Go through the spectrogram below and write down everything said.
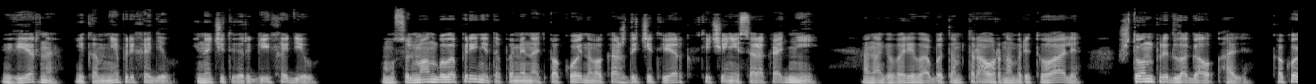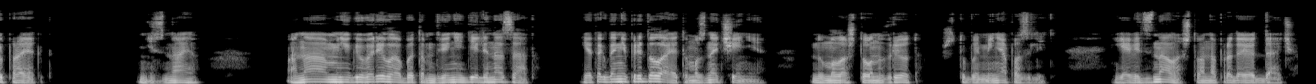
Верно, и ко мне приходил, и на четверги ходил. У мусульман было принято поминать покойного каждый четверг в течение сорока дней. Она говорила об этом траурном ритуале. Что он предлагал Але? Какой проект? Не знаю. Она мне говорила об этом две недели назад. Я тогда не придала этому значения. Думала, что он врет, чтобы меня позлить. Я ведь знала, что она продает дачу.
